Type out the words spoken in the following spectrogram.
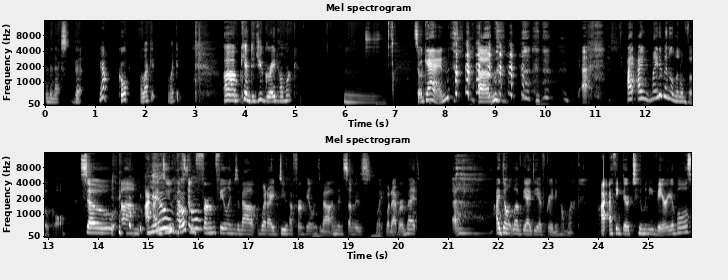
in the next bit. Yeah, cool. I like it. I like it. Um, Kim, did you grade homework? Hmm. So again, um, uh, I, I might have been a little vocal. So um, I, I, do have vocal? some firm feelings about what I do have firm feelings about, and then some is like whatever. But uh, I don't love the idea of grading homework. I, I think there are too many variables.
